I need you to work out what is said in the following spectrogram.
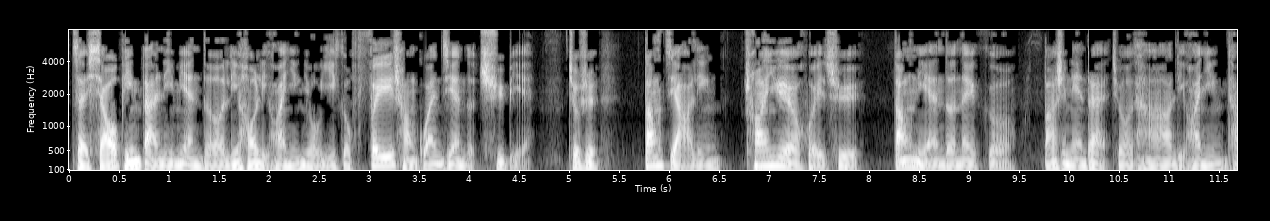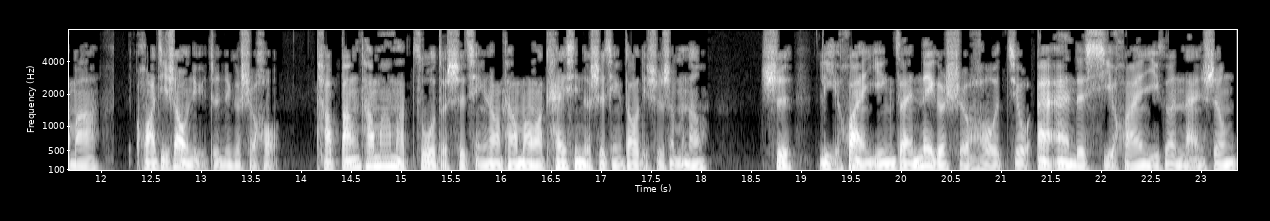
在小品版里面的《你好，李焕英》有一个非常关键的区别，就是当贾玲穿越回去当年的那个八十年代，就是她李焕英他妈花季少女的那个时候，她帮她妈妈做的事情，让她妈妈开心的事情，到底是什么呢？是李焕英在那个时候就暗暗的喜欢一个男生，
